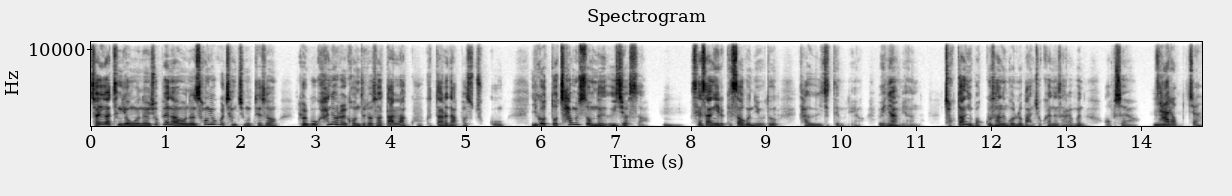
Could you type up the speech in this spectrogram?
자기 같은 경우는 쇼펜하우어는 성욕을 참지 못해서 결국 하녀를 건드려서 딸 낳고 그 딸은 아파서 죽고 이것도 참을 수 없는 의지였어. 음. 세상이 이렇게 썩은 이유도 다 의지 때문이에요. 왜냐하면 적당히 먹고 사는 걸로 만족하는 사람은 없어요. 잘 음. 없죠.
